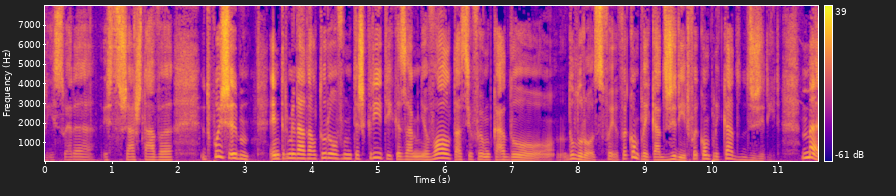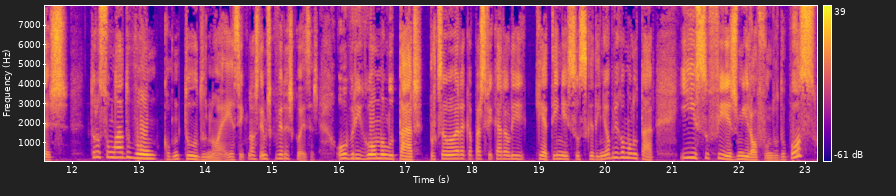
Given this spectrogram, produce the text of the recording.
Isso era. Isso já estava. Depois, em determinada altura, houve muitas críticas à minha volta, assim foi um bocado doloroso. Foi, foi complicado de gerir, foi complicado de gerir. Mas trouxe um lado bom, como tudo, não é? É assim que nós temos que ver as coisas. Obrigou-me a lutar, porque senão eu era capaz de ficar ali quietinha e sossegadinha. Obrigou-me a lutar. E isso fez-me ir ao fundo do poço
